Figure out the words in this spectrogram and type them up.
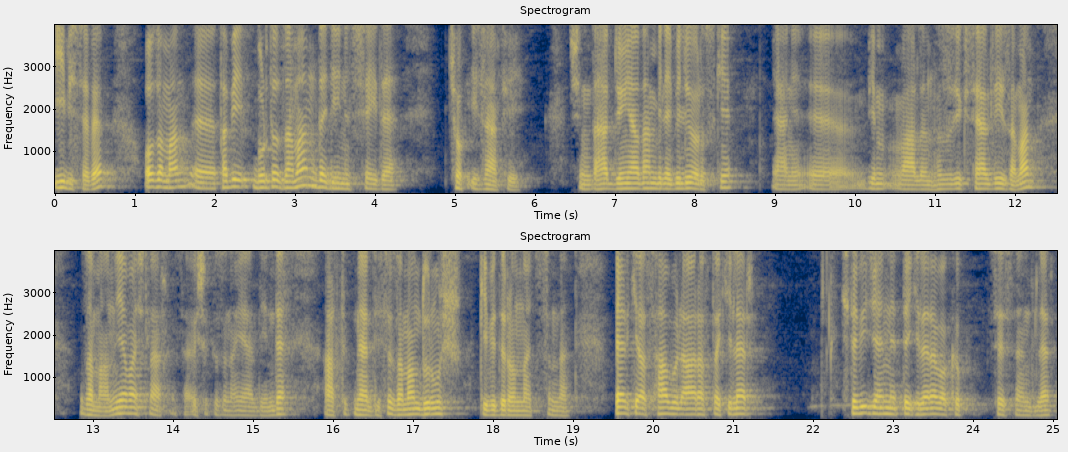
iyi bir sebep. O zaman e, tabi burada zaman dediğiniz şey de çok izafi. Şimdi daha dünyadan bile biliyoruz ki yani e, bir varlığın hızı yükseldiği zaman zamanı yavaşlar. Mesela ışık hızına geldiğinde artık neredeyse zaman durmuş gibidir onun açısından. Belki Ashab-ül Araf'takiler işte bir cennettekilere bakıp seslendiler.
